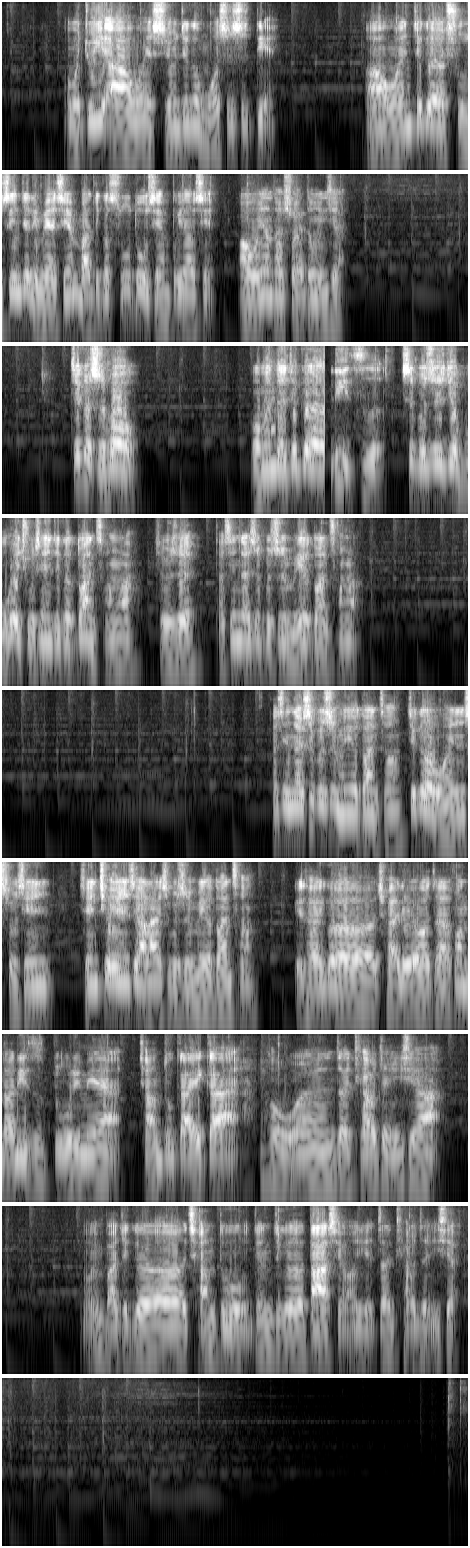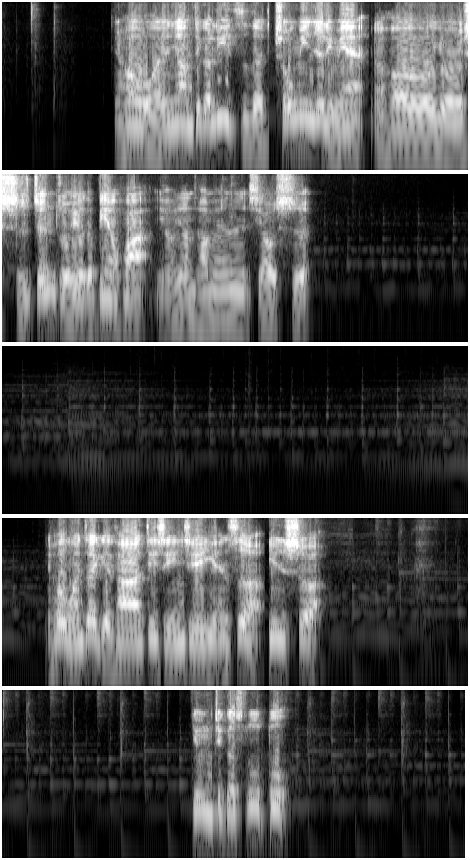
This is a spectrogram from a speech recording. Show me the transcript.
我们注意啊，我们使用这个模式是点。好，我们这个属性这里面先把这个速度先不要先，好，我让它甩动一下。这个时候，我们的这个粒子是不是就不会出现这个断层了？是不是？它现在是不是没有断层了？它现在是不是没有断层？这个我们首先先确认下来，是不是没有断层？给它一个揣流，再放到粒子组里面，强度改一改，然后我们再调整一下，我们把这个强度跟这个大小也再调整一下。然后我们让这个粒子的寿命这里面，然后有十帧左右的变化，然后让它们消失。然后我们再给它进行一些颜色映射，用这个速度，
